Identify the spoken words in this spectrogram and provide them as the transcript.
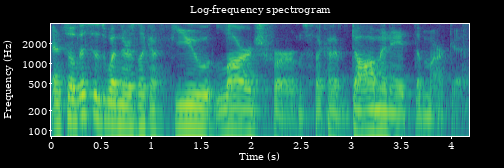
And so this is when there's like a few large firms that kind of dominate the market.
